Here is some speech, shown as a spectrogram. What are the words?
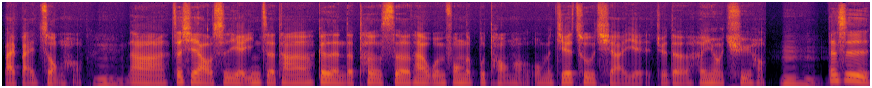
百百种哈，嗯，那这些老师也因着他个人的特色，他文风的不同哈，我们接触起来也觉得很有趣哈，嗯嗯，但是。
